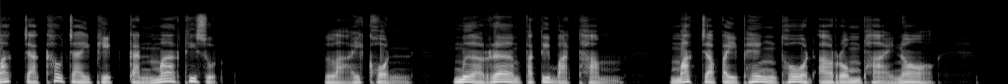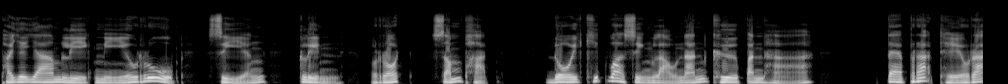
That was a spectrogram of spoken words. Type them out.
มักจะเข้าใจผิดกันมากที่สุด หลายคนเมื่อเริ่มปฏิบัติธรรม มักจะไปเพ่งโทษอารมณ์ภายนอก พยายามหลีกหนีรูป เสียง กลิ่น รส สัมผัส โดยคิดว่าสิ่งเหล่านั้นคือปัญหา แต่พระเถระ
